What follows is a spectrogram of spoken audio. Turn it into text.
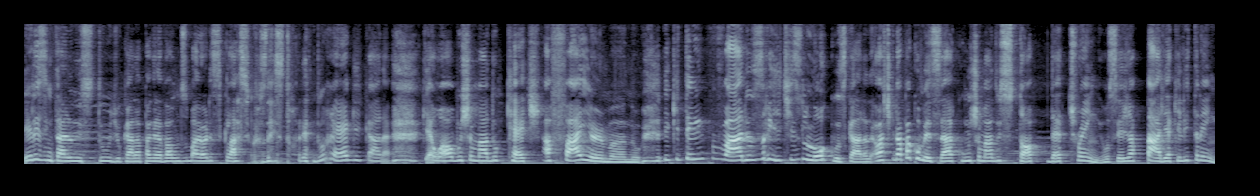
Eles entraram no estúdio, cara, pra gravar um dos maiores clássicos da história do reggae, cara. Que é um álbum chamado Catch a Fire, mano. E que tem vários hits loucos, cara. Eu acho que dá pra começar com um chamado Stop That Train, ou seja, pare aquele trem.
